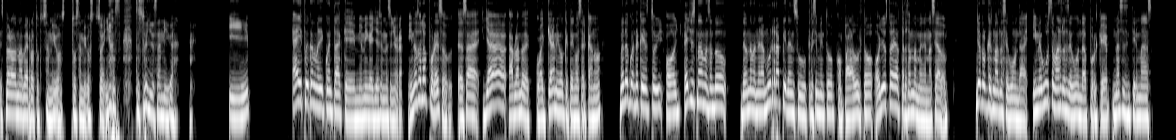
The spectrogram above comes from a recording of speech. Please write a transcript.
Espero no haber roto tus amigos, tus amigos, sueños, tus sueños, amiga. Y ahí fue cuando me di cuenta que mi amiga ya es una señora. Y no solo por eso, o sea, ya hablando de cualquier amigo que tengo cercano, me doy cuenta que estoy, o ellos están avanzando de una manera muy rápida en su crecimiento para adulto, o yo estoy atrasándome demasiado. Yo creo que es más la segunda, y me gusta más la segunda porque me hace sentir más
